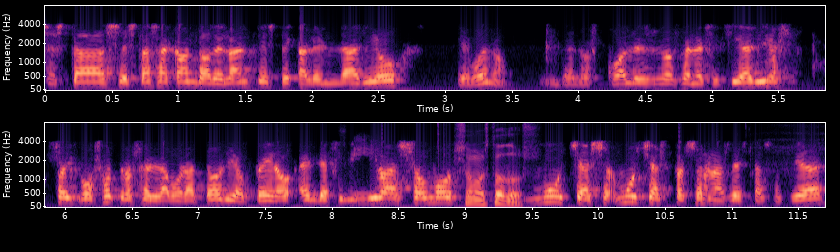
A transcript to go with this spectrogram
se está, se está sacando adelante este calendario que, bueno, de los cuales los beneficiarios sois vosotros el laboratorio, pero en definitiva somos, somos todos. muchas muchas personas de esta sociedad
